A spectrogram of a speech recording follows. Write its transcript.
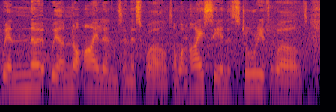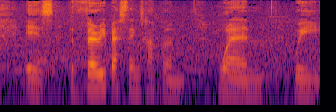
we're no, we are not islands in this world. And what I see in the story of the world is the very best things happen when we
